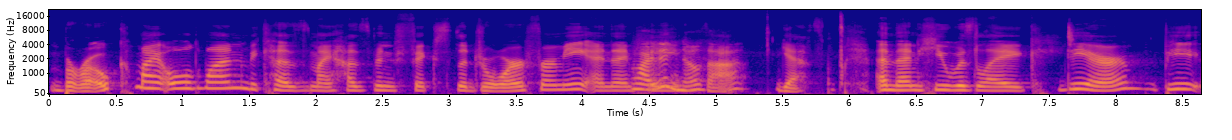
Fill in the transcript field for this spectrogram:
broke my old one because my husband fixed the drawer for me, and then Oh, I didn't know that. Yes, and then he was like, "Dear, be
